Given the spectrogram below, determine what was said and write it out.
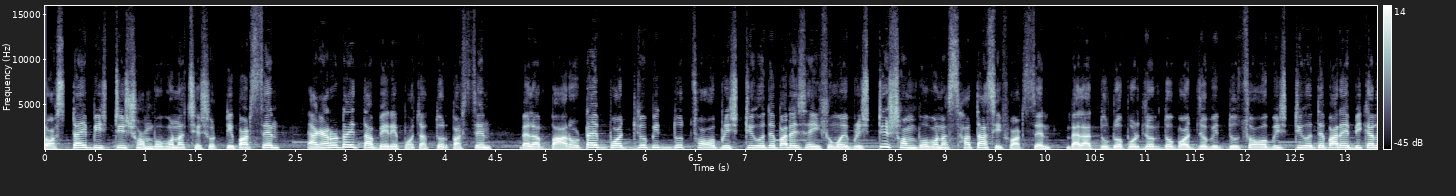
দশটায় বৃষ্টির সম্ভাবনা ছেষট্টি পার্সেন্ট এগারোটায় তা বেড়ে পঁচাত্তর পার্সেন্ট বেলা বারোটায় বজ্রবিদ্যুৎ সহ বৃষ্টি হতে পারে, সেই সময় বৃষ্টির সম্ভাবনা সাতাশি পার্সেন্ট বেলা দুটো পর্যন্ত বজ্রবিদ্যুৎ সহ বৃষ্টি হতে পারে, বিকাল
